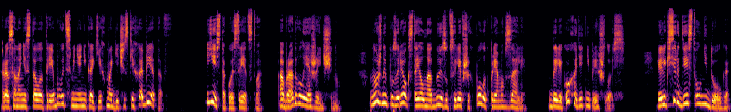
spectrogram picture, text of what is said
раз она не стала требовать с меня никаких магических обетов. Есть такое средство — Обрадовала я женщину. Нужный пузырек стоял на одной из уцелевших полок прямо в зале. Далеко ходить не пришлось. Эликсир действовал недолго,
